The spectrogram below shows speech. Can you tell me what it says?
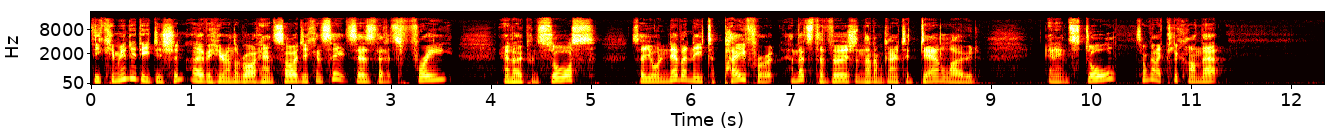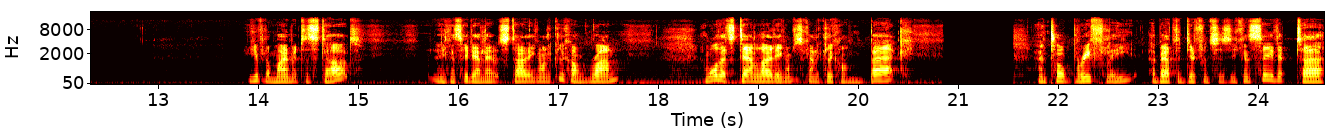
The Community Edition over here on the right hand side, you can see it says that it's free and open source, so you'll never need to pay for it, and that's the version that I'm going to download and install. So I'm going to click on that. give it a moment to start. And you can see down there it's starting. I'm going to click on Run. And while that's downloading, I'm just going to click on back and talk briefly about the differences. You can see that uh,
